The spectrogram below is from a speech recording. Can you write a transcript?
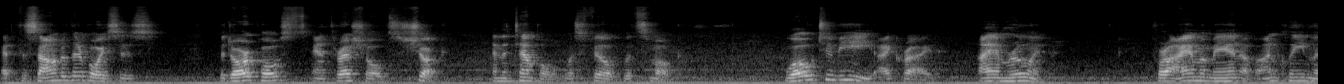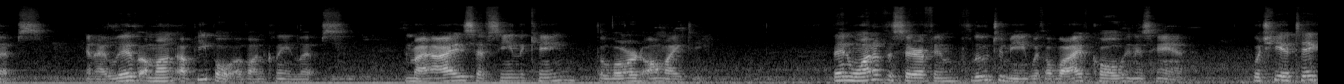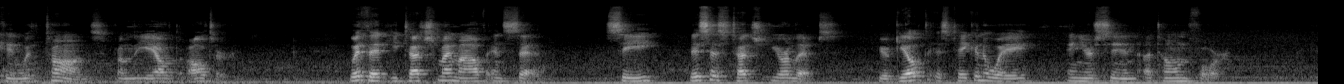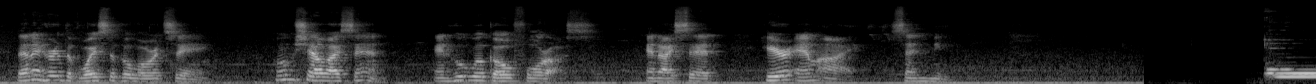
At the sound of their voices, the doorposts and thresholds shook, and the temple was filled with smoke. Woe to me, I cried, I am ruined, for I am a man of unclean lips, and I live among a people of unclean lips and my eyes have seen the King, the Lord Almighty. Then one of the seraphim flew to me with a live coal in his hand, which he had taken with tongs from the altar. With it he touched my mouth and said, See, this has touched your lips. Your guilt is taken away, and your sin atoned for. Then I heard the voice of the Lord saying, Whom shall I send, and who will go for us? And I said, here am I, send me. The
